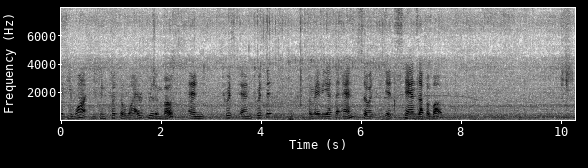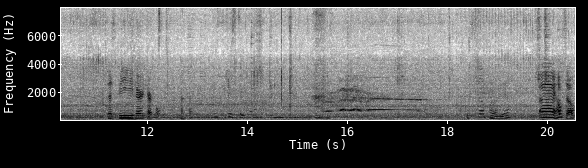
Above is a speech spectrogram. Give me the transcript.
If you want, you can put the wire through them both and twist and twist it. So maybe at the end, so it, it stands up above. Just be very careful. It's temporary, yeah? Uh, I hope so.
